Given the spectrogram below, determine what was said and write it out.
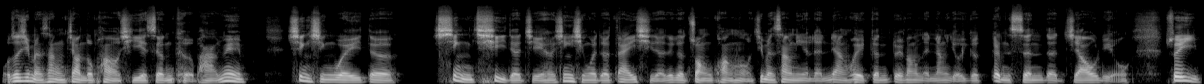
我说基本上交很多炮友其实也是很可怕，因为性行为的。性气的结合，性行为的在一起的这个状况哦，基本上你的能量会跟对方能量有一个更深的交流。所以，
